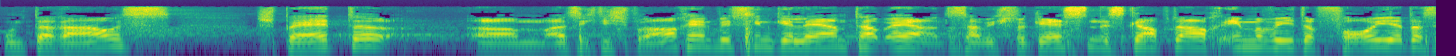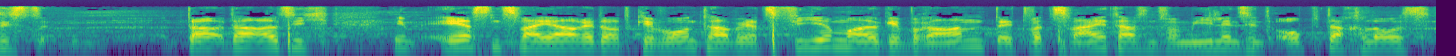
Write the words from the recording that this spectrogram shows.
Und daraus später, ähm, als ich die Sprache ein bisschen gelernt habe, ja, das habe ich vergessen, es gab da auch immer wieder Feuer, das ist da, da als ich im ersten zwei Jahre dort gewohnt habe, hat es viermal gebrannt. Etwa 2000 Familien sind obdachlos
